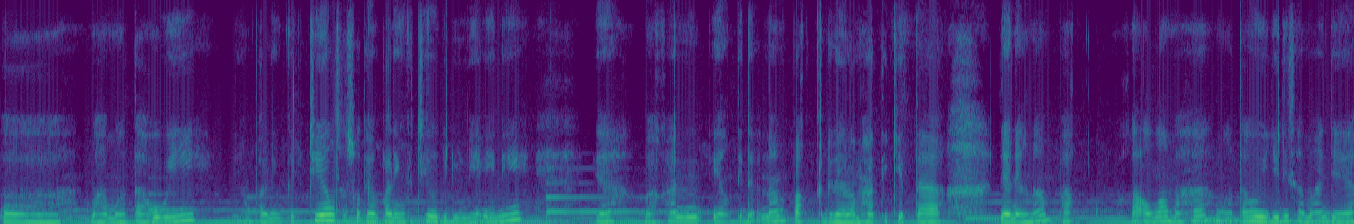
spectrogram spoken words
uh, maha mengetahui yang paling kecil sesuatu yang paling kecil di dunia ini ya bahkan yang tidak nampak di dalam hati kita. Dan yang nampak maka Allah maha mengetahui. Jadi sama aja ya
